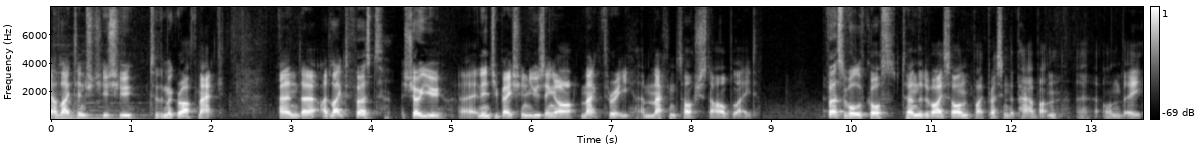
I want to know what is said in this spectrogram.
I'd like to introduce you to the McGrath Mac. And uh, I'd like to first show you uh, an intubation using our Mac 3, a Macintosh style blade. First of all, of course, turn the device on by pressing the power button uh, on the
